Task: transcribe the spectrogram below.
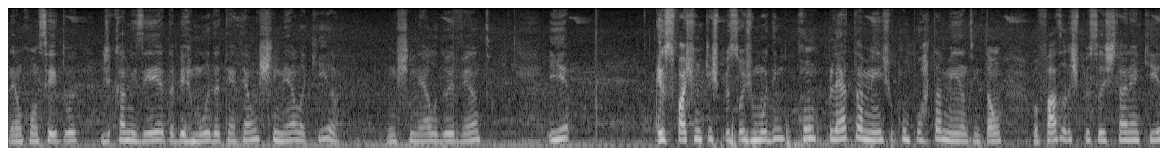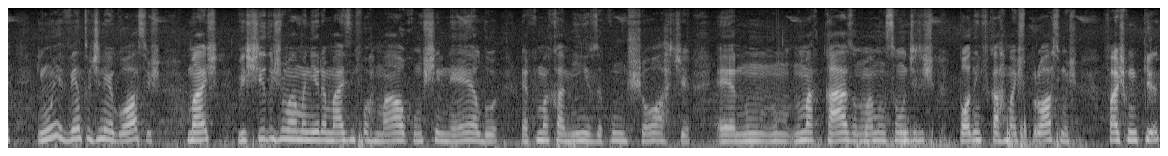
né? um conceito de camiseta, bermuda, tem até um chinelo aqui, ó, um chinelo do evento. E isso faz com que as pessoas mudem completamente o comportamento. Então, o fato das pessoas estarem aqui em um evento de negócios, mas vestidos de uma maneira mais informal, com um chinelo, é, com uma camisa, com um short, é, num, numa casa, numa mansão onde eles podem ficar mais próximos, faz com que,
